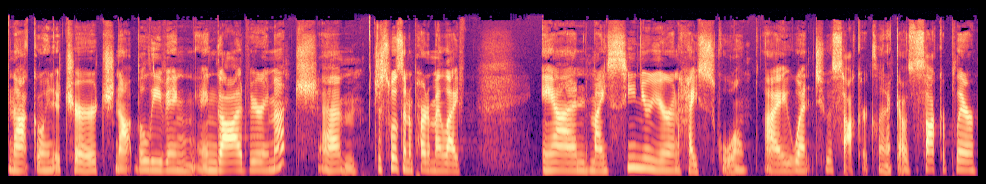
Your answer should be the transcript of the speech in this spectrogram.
not going to church, not believing in God very much. Um, just wasn't a part of my life. And my senior year in high school, I went to a soccer clinic. I was a soccer player,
